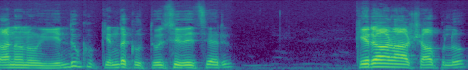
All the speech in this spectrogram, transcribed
తనను ఎందుకు కిందకు తోసివేశారు? కిరాణా షాపులో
